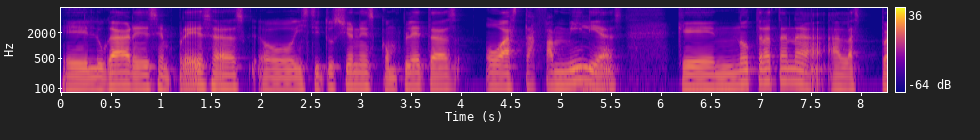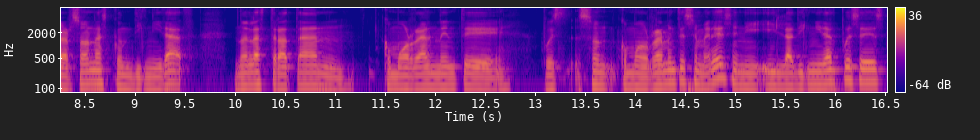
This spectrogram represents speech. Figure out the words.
eh, lugares, empresas o instituciones completas o hasta familias que no tratan a las personas con dignidad, no las tratan como realmente pues son como realmente se merecen y, la dignidad pues es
